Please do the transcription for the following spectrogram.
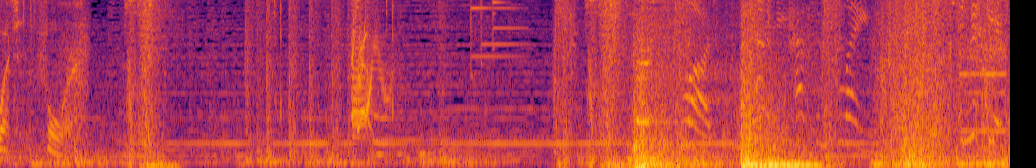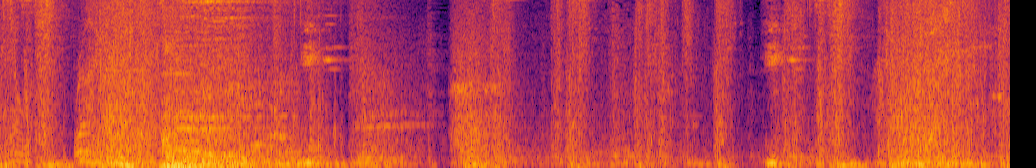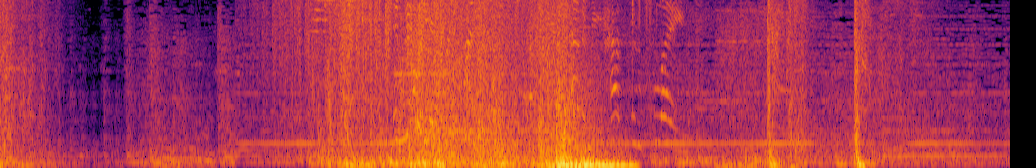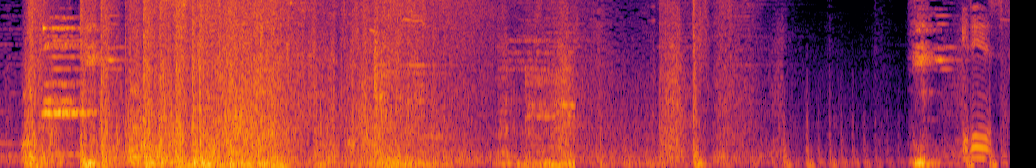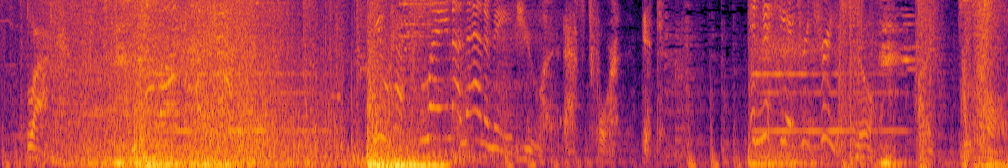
What for? It is black. You have slain an enemy! You asked for it. Initiate retreat! No, I recall.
